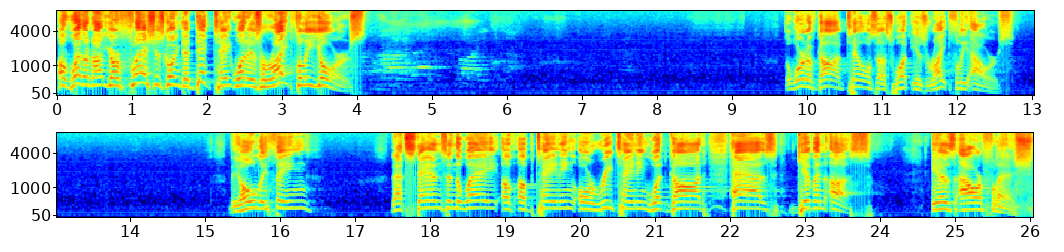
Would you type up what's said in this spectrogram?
of whether or not your flesh is going to dictate what is rightfully yours. The Word of God tells us what is rightfully ours. The only thing that stands in the way of obtaining or retaining what God has given us is our flesh.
